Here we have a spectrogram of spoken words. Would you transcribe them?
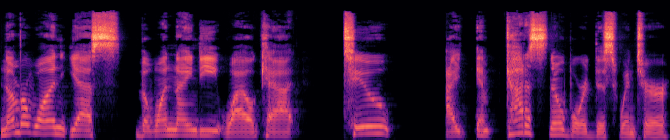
number one, yes, the 190 Wildcat. Two, I am got a snowboard this winter.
